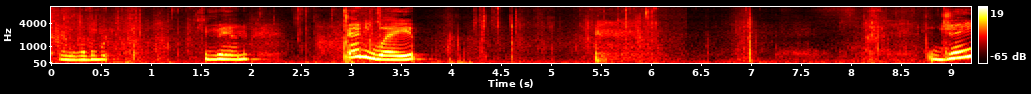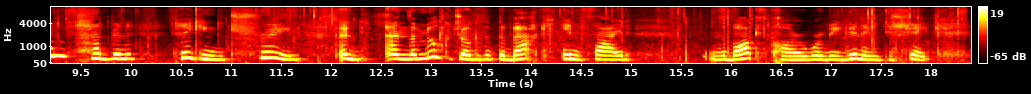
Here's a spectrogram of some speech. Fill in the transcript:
kind of as a van. Anyway, James had been taking the train and and the milk jugs at the back inside the box car were beginning to shake.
